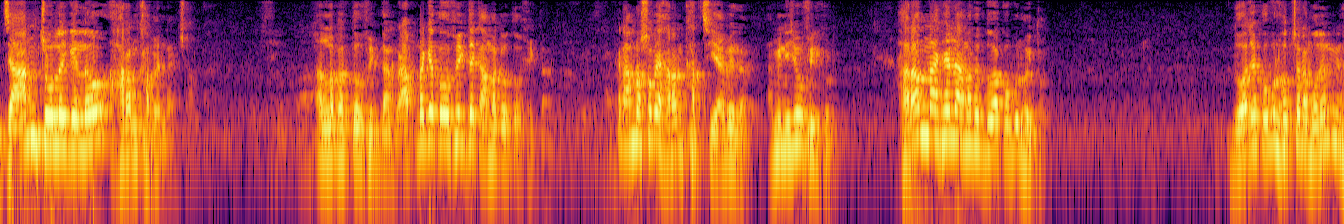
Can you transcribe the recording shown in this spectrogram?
যান চলে গেলেও হারাম খাবেন না ইনশাল্লাহ আল্লাহ তৌফিক দান আপনাকে তৌফিক দেখ আমাকেও তৌফিক দান করে কারণ আমরা সবাই হারাম খাচ্ছি অ্যাভেলেবল আমি নিজেও ফিল করি। হারাম না খেলে আমাদের দোয়া কবুল হইতো। দোয়া যে কবুল হচ্ছে না বোঝেন না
